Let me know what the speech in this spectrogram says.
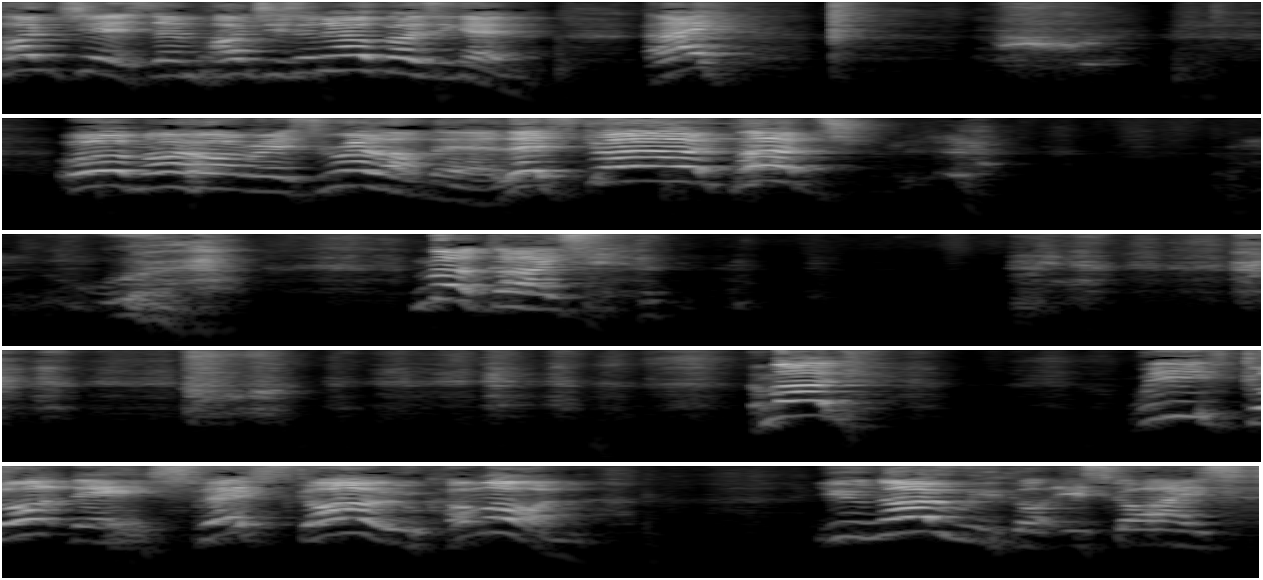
Punches, then punches and elbows again. Hey? Oh, my heart rate's right up there. Let's go. Punch. On, guys. Come on. We've got this. Let's go. Come on. You know we've got this, guys.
